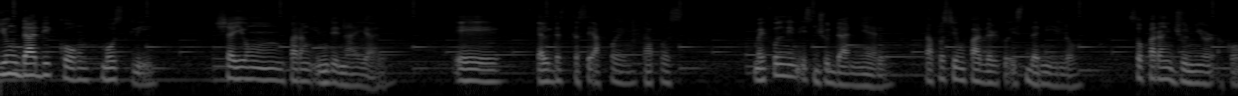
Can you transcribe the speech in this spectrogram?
Yung daddy ko, mostly, siya yung parang in denial. Eh, eldest kasi ako eh. Tapos, my full name is Jude Daniel. Tapos yung father ko is Danilo. So parang junior ako.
